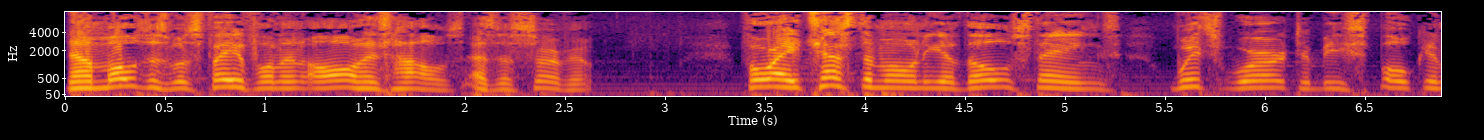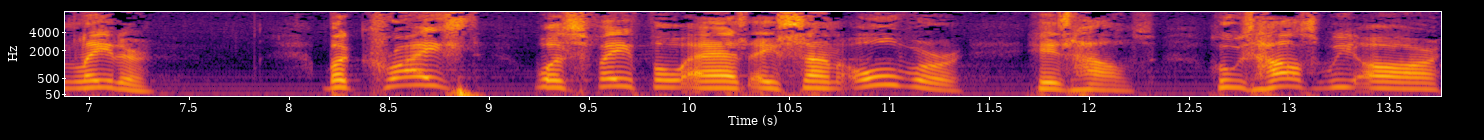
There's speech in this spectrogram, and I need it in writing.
Now Moses was faithful in all his house as a servant for a testimony of those things which were to be spoken later. But Christ was faithful as a son over his house, whose house we are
